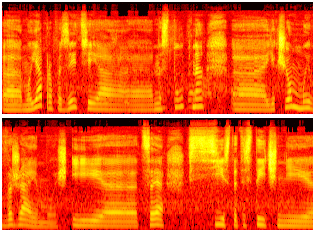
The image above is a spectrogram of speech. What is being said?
Е, Моя пропозиція е, наступна. Якщо ми вважаємо, і це всі статистичні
